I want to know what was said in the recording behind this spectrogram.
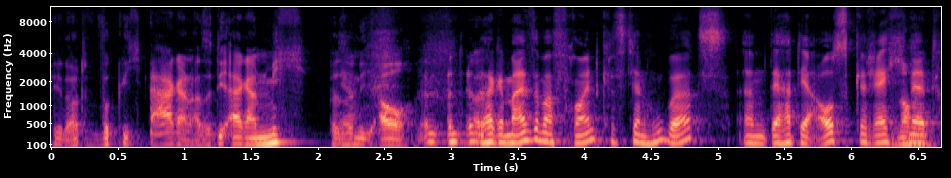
die Leute wirklich ärgern. Also die ärgern mich persönlich ja. auch. Und, und unser gemeinsamer Freund Christian Huberts, ähm, der hat ja ausgerechnet,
